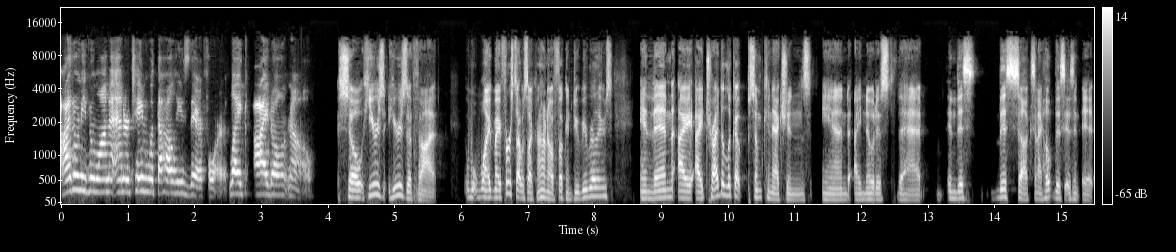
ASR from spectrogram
I don't even want to entertain what the hell he's there for. Like I don't know. so here's here's a thought. My, my first thought was like, I don't know, fucking Doobie Brothers. And then I, I tried to look up some connections and I noticed that, and this this sucks, and I hope this isn't it,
